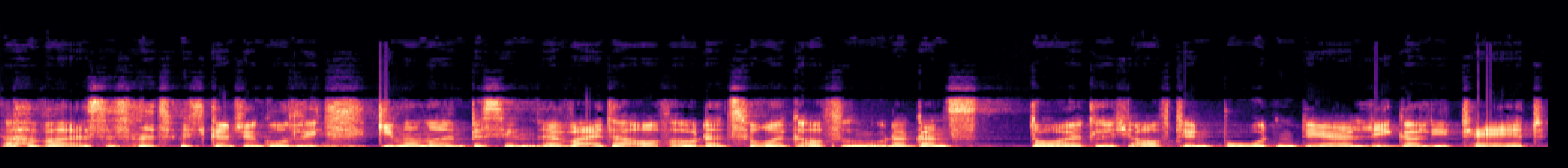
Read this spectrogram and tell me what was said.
Aber es ist natürlich ganz schön gruselig. Gehen wir mal ein bisschen äh, weiter auf oder zurück auf oder ganz deutlich auf den Boden der Legalität.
